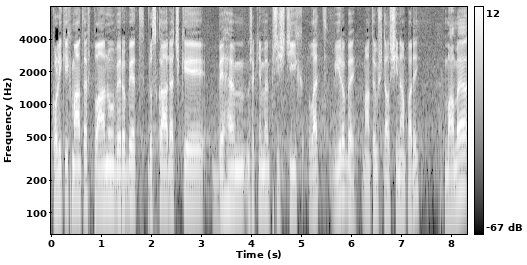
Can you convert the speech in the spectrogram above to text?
Kolik jich máte v plánu vyrobit do skládačky během, řekněme, příštích let výroby? Máte už další nápady? Máme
